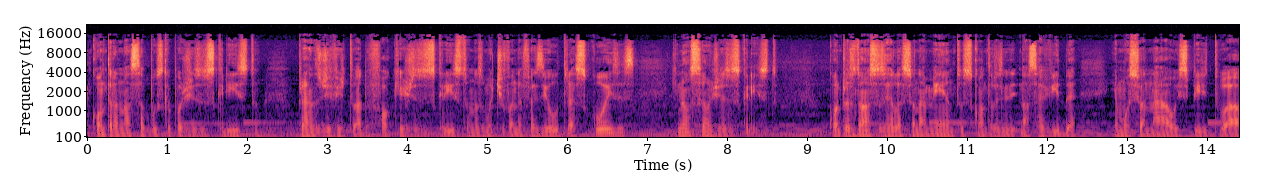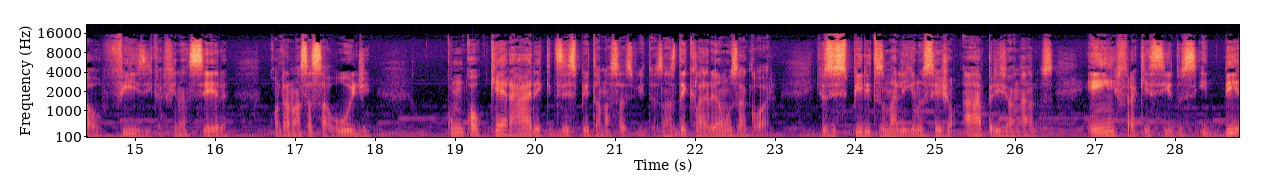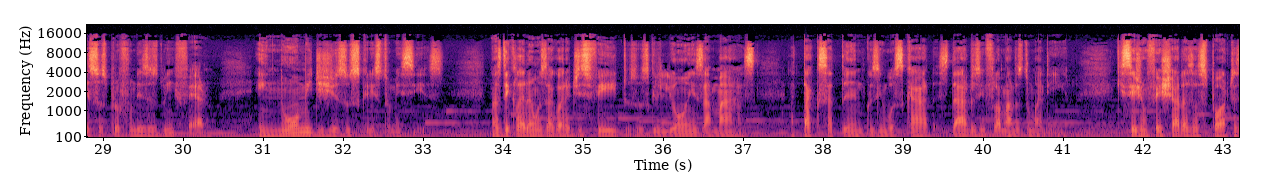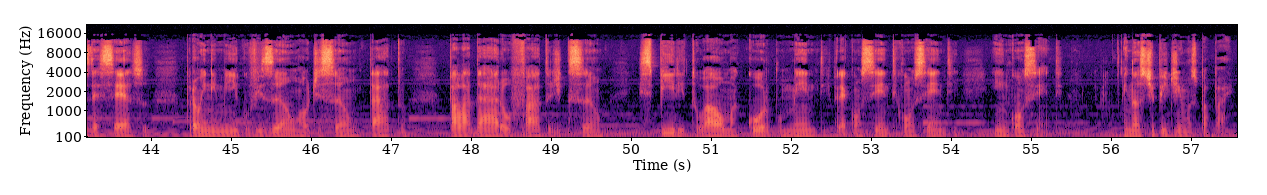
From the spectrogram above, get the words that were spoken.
Contra a nossa busca por Jesus Cristo, para nos desvirtuar do foco que é Jesus Cristo, nos motivando a fazer outras coisas que não são Jesus Cristo. Contra os nossos relacionamentos, contra a nossa vida emocional, espiritual, física, financeira, contra a nossa saúde, com qualquer área que diz respeito às nossas vidas. Nós declaramos agora que os espíritos malignos sejam aprisionados, enfraquecidos e desçam as profundezas do inferno, em nome de Jesus Cristo Messias. Nós declaramos agora desfeitos os grilhões, amarras, ataques satânicos, emboscadas, dardos inflamados do maligno, que sejam fechadas as portas de acesso para o inimigo, visão, audição, tato, paladar, olfato, dicção, espírito, alma, corpo, mente, pré-consciente, consciente e inconsciente. E nós te pedimos, papai,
